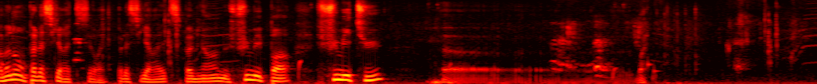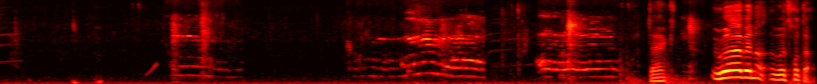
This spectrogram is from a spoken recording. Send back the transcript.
Ah bah non, pas la cigarette, c'est vrai, pas la cigarette, c'est pas bien, ne fumez pas, fumez-tu. Euh... Ouais. Tac. Ouais, bah non, bah trop tard.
